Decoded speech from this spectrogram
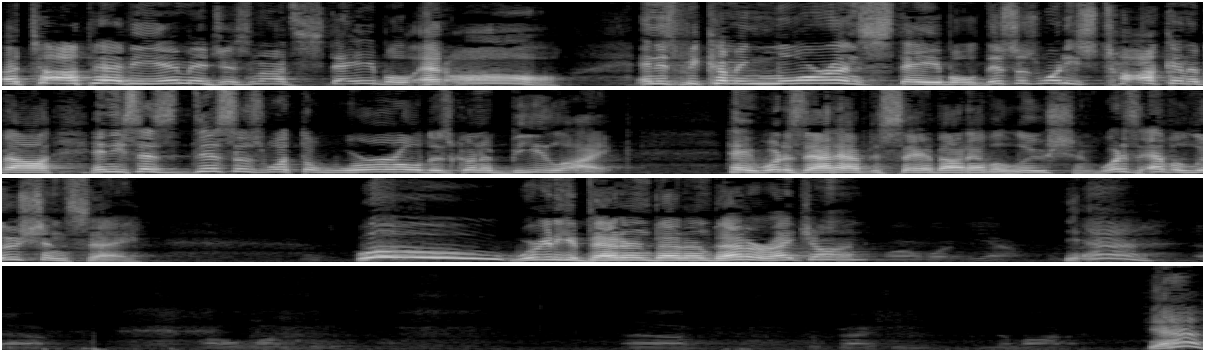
a top heavy image is not stable at all. And it's becoming more unstable. This is what he's talking about. And he says, This is what the world is going to be like. Hey, what does that have to say about evolution? What does evolution say? Woo! We're going to get better and better and better, right, John? Yeah. Yeah.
